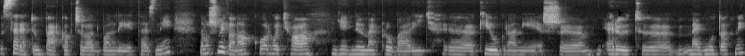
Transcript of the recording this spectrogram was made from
szeretünk párkapcsolatban létezni. De most mi van akkor, hogyha egy nő megpróbál így kiugrani és erőt megmutatni,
